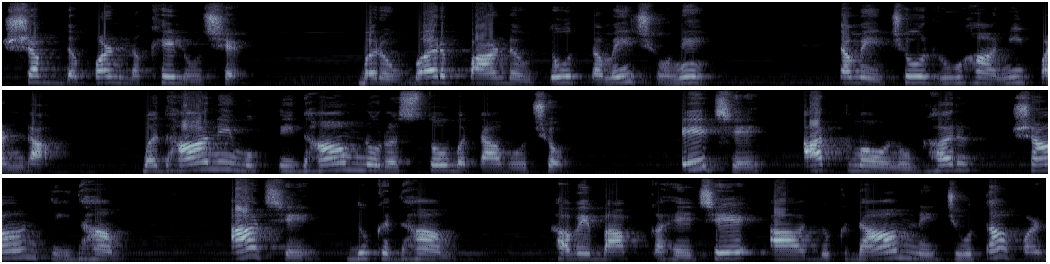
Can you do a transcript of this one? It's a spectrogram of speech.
શબ્દ પણ લખેલો છે. બરોબર પાંડવ તો તમે છો ને? તમે છો રૂહાની પંડા. બધાને મુક્તિધામનો રસ્તો બતાવો છો. એ છે આત્માઓનું ઘર શાંતિધામ. આ છે દુઃખધામ. હવે બાપ કહે છે, આ દુઃખધામને જોતા પણ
